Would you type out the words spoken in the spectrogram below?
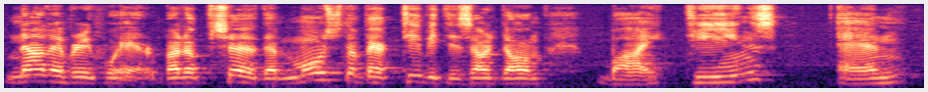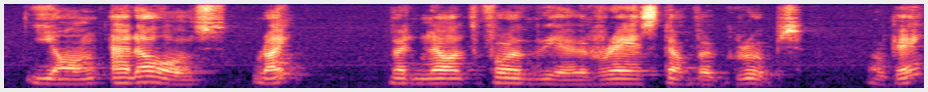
Not everywhere, but observe that most of the activities are done by teens and young adults, right? But not for the rest of the groups, okay?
